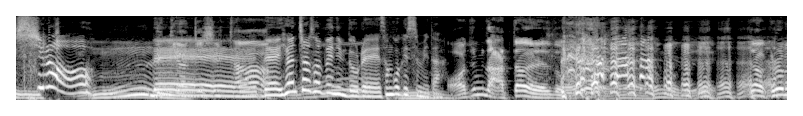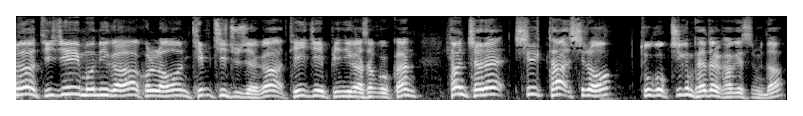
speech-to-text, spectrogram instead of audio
싫어. 음. 게 싫다. 네, 현철 선배님 오. 노래 선곡했습니다. 아, 좀 낫다 그래도. 네, 선곡이. 자, 그러면 DJ 모니가 골라온 김치 주제가 DJ 비니가 선곡한 현철의 싫다 싫어 두 곡 지금 배달 가겠습니다.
